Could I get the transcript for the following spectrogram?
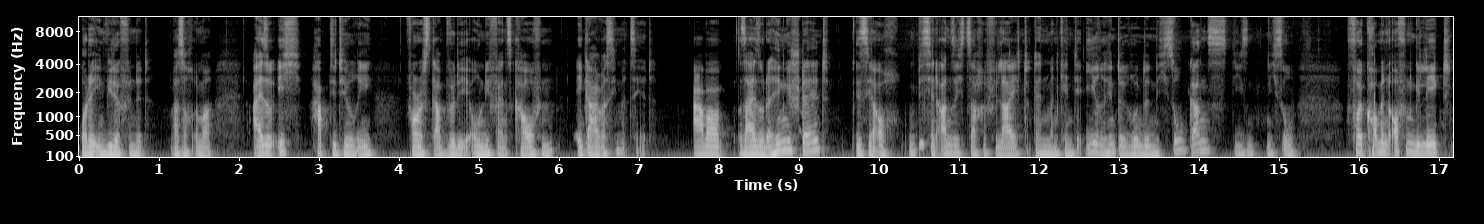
Oder ihn wiederfindet, was auch immer. Also ich habe die Theorie, Forrest Gump würde ihr OnlyFans kaufen, egal was ihm erzählt. Aber sei so dahingestellt, ist ja auch ein bisschen Ansichtssache vielleicht, denn man kennt ja ihre Hintergründe nicht so ganz, die sind nicht so vollkommen offengelegt.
